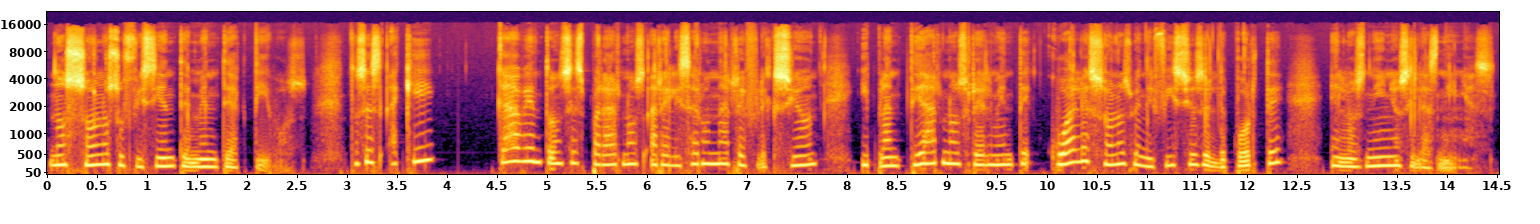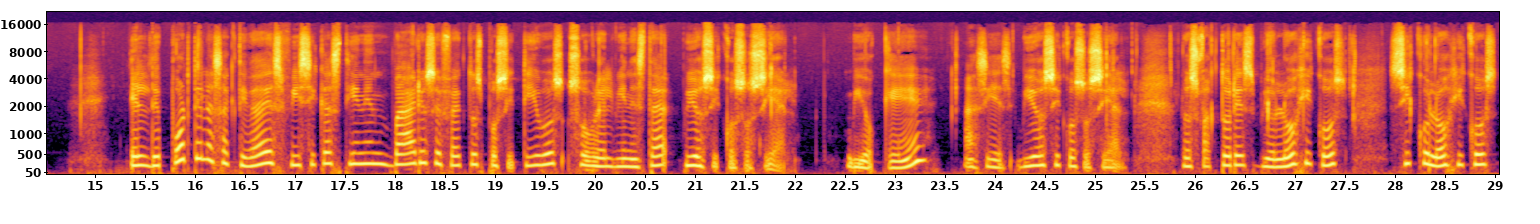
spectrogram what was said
no son lo suficientemente activos. Entonces aquí cabe entonces pararnos a realizar una reflexión y plantearnos realmente cuáles son los beneficios del deporte en los niños y las niñas. El deporte y las actividades físicas tienen varios efectos positivos sobre el bienestar biopsicosocial. ¿Bio qué? Así es, biopsicosocial. Los factores biológicos, psicológicos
